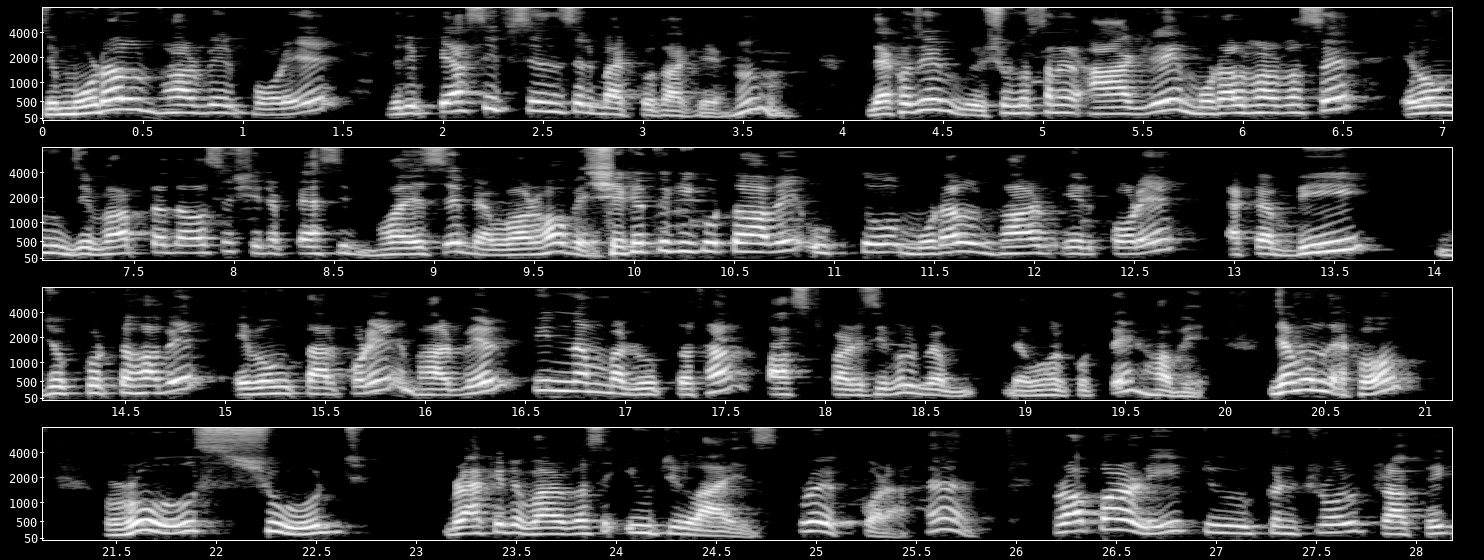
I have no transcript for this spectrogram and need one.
যে মোডাল ভার্বের পরে যদি প্যাসিভ সেন্সের বাক্য থাকে, হুম? দেখো যে শূন্যস্থানের আগে মোডাল ভার্ব আছে এবং যে ভার্বটা দেওয়া আছে সেটা প্যাসিভ ভয়েসে ব্যবহার হবে। সেক্ষেত্রে কি করতে হবে? উক্ত মোডাল ভার্ব এর পরে একটা বি যোগ করতে হবে এবং তারপরে ভার্বের তিন নাম্বার রূপ তথা পাস্ট পার্টিসিপল ব্যবহার করতে হবে। যেমন দেখো রুলস শুড ব্র্যাকেটে ভার্ব আছে ইউটিলাইজ প্রয়োগ করা হ্যাঁ? Properly to control traffic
